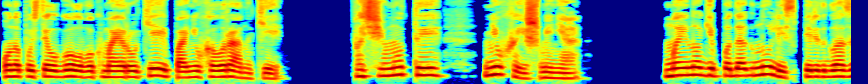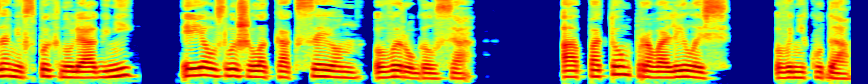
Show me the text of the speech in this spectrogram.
Он опустил голову к моей руке и понюхал ранки. «Почему ты нюхаешь меня?» Мои ноги подогнулись, перед глазами вспыхнули огни, и я услышала, как Сейон выругался. А потом провалилась в никуда.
